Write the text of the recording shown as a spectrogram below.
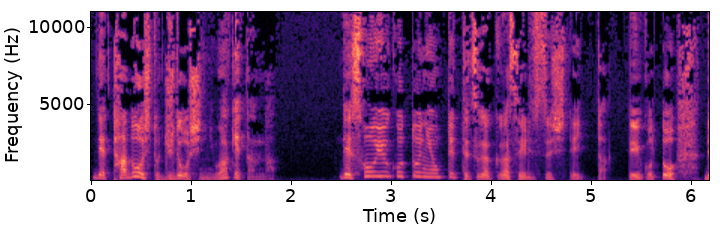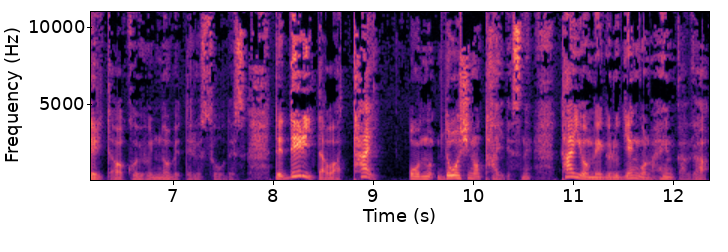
で、多動詞と受動詞に分けたんだ。で、そういうことによって哲学が成立していったっていうことをデリタはこういうふうに述べてるそうです。で、デリタは対、動詞の体ですね。体をめぐる言語の変化が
